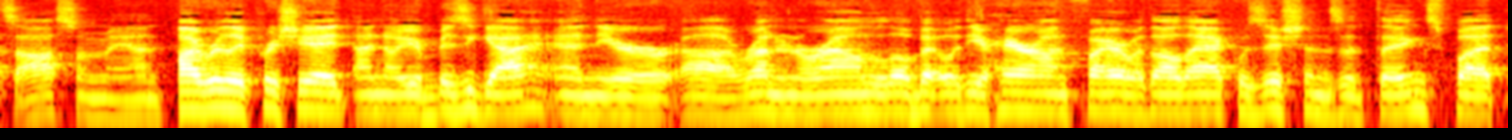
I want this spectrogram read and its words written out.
that's awesome, man. I really appreciate. I know you're a busy guy and you're uh, running around a little bit with your hair on fire with all the acquisitions and things, but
